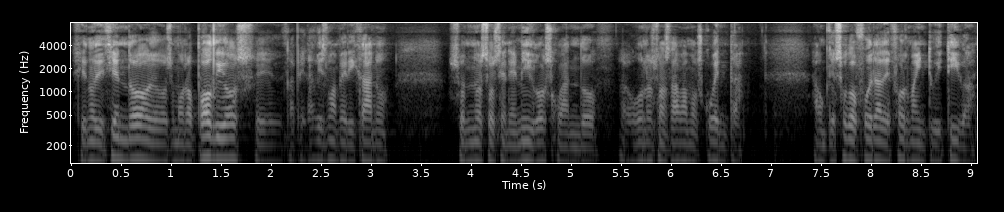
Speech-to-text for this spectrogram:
sino diciendo los monopolios, el capitalismo americano, son nuestros enemigos cuando algunos nos dábamos cuenta, aunque solo fuera de forma intuitiva,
